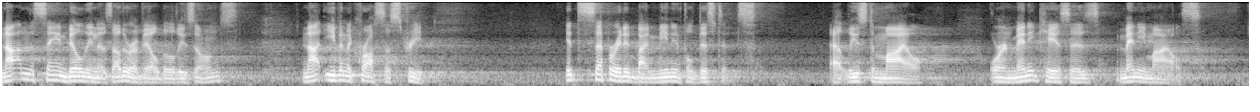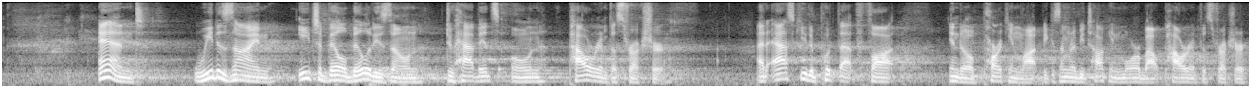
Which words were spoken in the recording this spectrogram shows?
Not in the same building as other availability zones, not even across the street. It's separated by meaningful distance, at least a mile, or in many cases, many miles. And we design each availability zone to have its own power infrastructure. I'd ask you to put that thought into a parking lot because I'm going to be talking more about power infrastructure.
